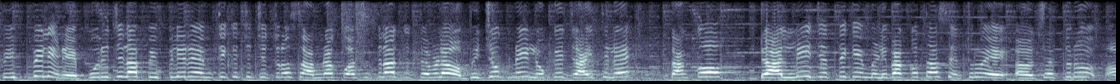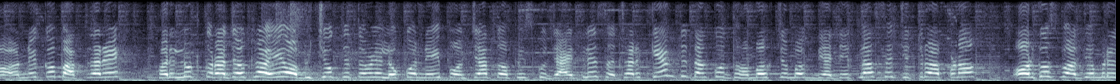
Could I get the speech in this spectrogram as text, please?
पिपिली रे पुरी जिला पिपिली रे एमती किछ चित्र सामना को आसितला जते बेला अभिजोख नै लोके जाईतिले तांको डाली जते के मिलिबा कथा सेतरु सेतरु अनेक मात्रा रे हरिलूट करा जाउथला ए अभिजोख जते बेला लोक नै पंचायत ऑफिस को जाईतिले सचार केमते तांको धमक चमक दिया जेतला से चित्र आपण अर्गस माध्यम रे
